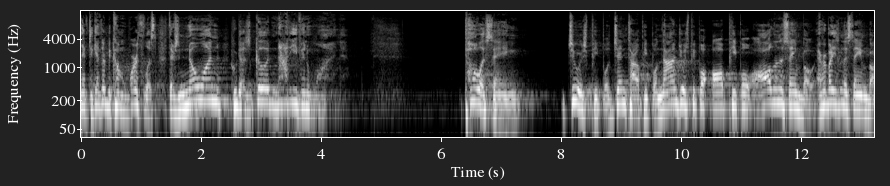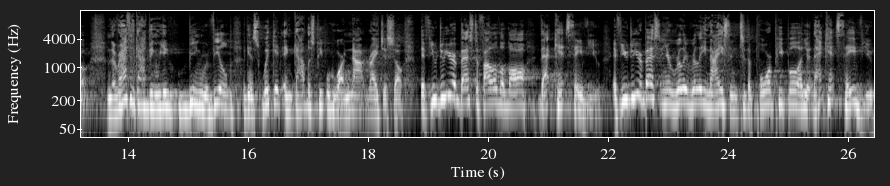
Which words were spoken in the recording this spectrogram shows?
they have together become worthless. There's no one who does good, not even one. Paul is saying Jewish people, Gentile people, non-Jewish people, all people, all in the same boat. Everybody's in the same boat. And the wrath of God is being, re- being revealed against wicked and godless people who are not righteous. So if you do your best to follow the law, that can't save you. If you do your best and you're really, really nice and to the poor people, and that can't save you.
